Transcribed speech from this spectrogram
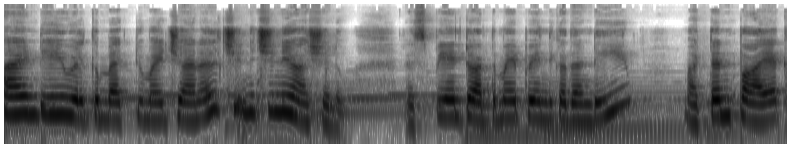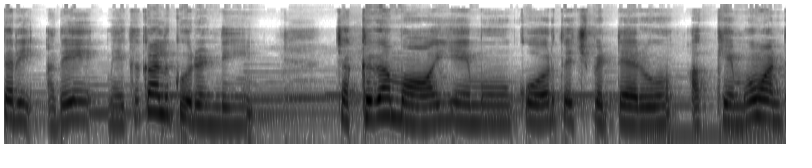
హాయ్ అండి welcome back to my channel. చిన్న చిన్ని ఆశలు. రెసిపీ ఏంటో అర్థమైపోయింది కదండి? మటన్ పాయ కర్రీ అదే మేకకాలు కూర అండి చక్కగా మా ఏమో కూర తెచ్చిపెట్టారు అక్కేమో వంట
